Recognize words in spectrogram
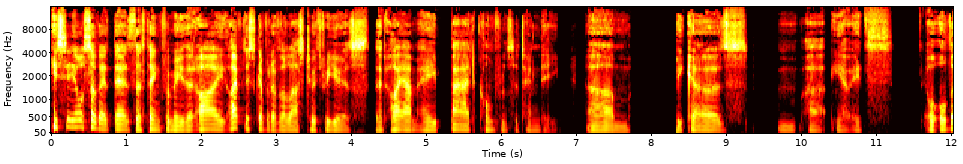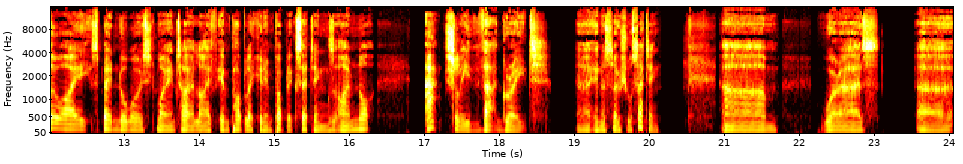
You see, also that there's the thing for me that I I've discovered over the last two or three years that I am a bad conference attendee, um, because uh, you know, it's although I spend almost my entire life in public and in public settings, I'm not actually that great uh, in a social setting. Um, whereas, uh,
